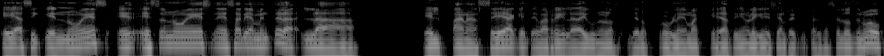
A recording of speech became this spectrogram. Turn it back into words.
Eh, así que no es, es- eso no es necesariamente la, la- el panacea que te va a arreglar algunos de los, de los problemas que ha tenido la iglesia en reclutar sacerdotes de nuevo,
